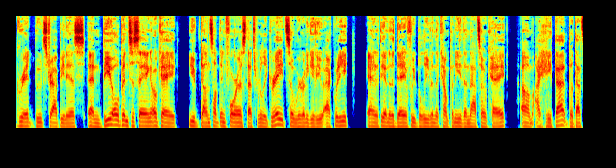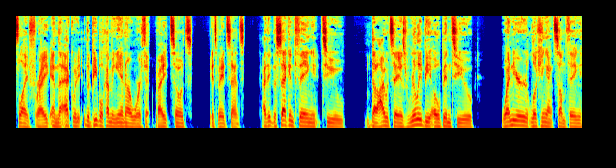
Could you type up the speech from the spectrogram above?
grit, bootstrappiness, and be open to saying, okay, you've done something for us. That's really great. So we're going to give you equity. And at the end of the day, if we believe in the company, then that's okay. Um, I hate that, but that's life, right? And the equity, the people coming in are worth it, right? So it's, it's made sense. I think the second thing to that I would say is really be open to when you're looking at something,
